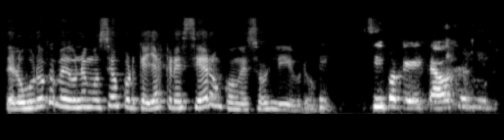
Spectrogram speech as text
Te lo juro que me dio una emoción porque ellas crecieron con esos libros. Sí, porque en Estados Unidos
